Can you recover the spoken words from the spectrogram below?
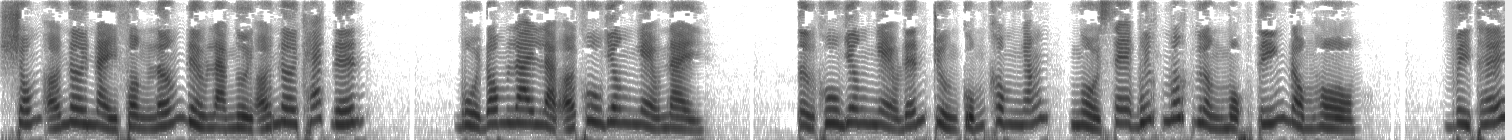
Sống ở nơi này phần lớn đều là người ở nơi khác đến. Bùi Đông Lai là ở khu dân nghèo này. Từ khu dân nghèo đến trường cũng không ngắn, ngồi xe buýt mất gần một tiếng đồng hồ. Vì thế,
